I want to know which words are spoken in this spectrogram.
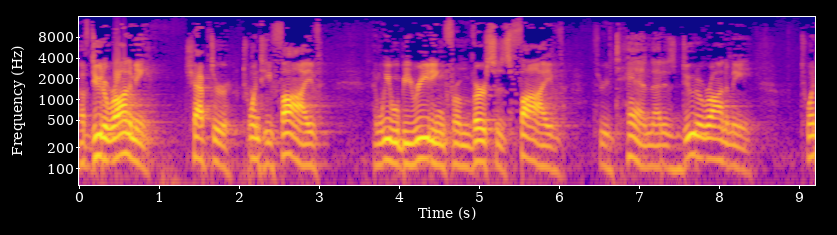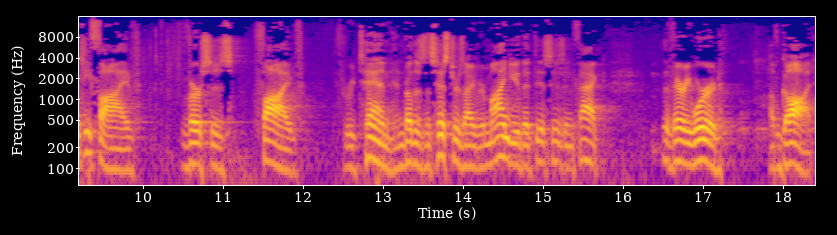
of Deuteronomy, chapter 25, and we will be reading from verses 5 through 10. That is Deuteronomy 25, verses 5 through 10. And, brothers and sisters, I remind you that this is, in fact, the very word of God.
